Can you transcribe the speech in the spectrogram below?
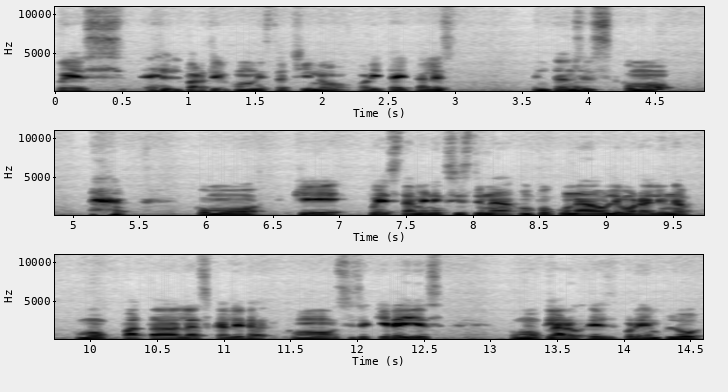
pues el Partido Comunista Chino ahorita y tales. Entonces, como como que pues también existe una un poco una doble moral y una como pata a la escalera, como si se quiere, y es como claro, es por ejemplo,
